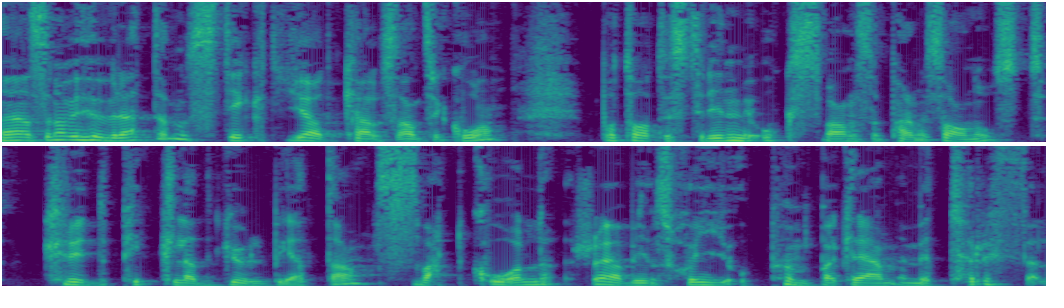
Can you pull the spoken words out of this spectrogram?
Eh, Sen har vi huvudrätten, stekt gödkalvsentrecote. potatisterrin med oxsvans och parmesanost, kryddpicklad gulbeta, svartkål, rödvinssky och pumpakräm med tryffel.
